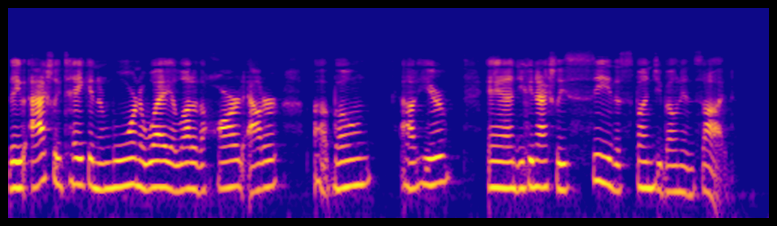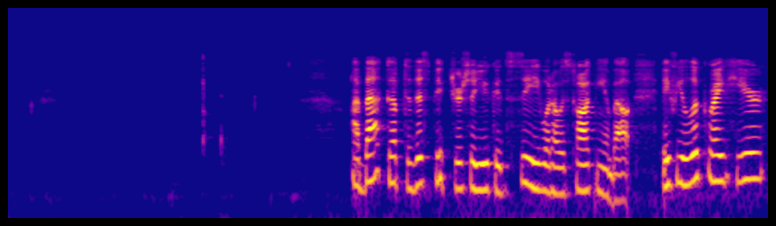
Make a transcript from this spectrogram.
they've actually taken and worn away a lot of the hard outer uh, bone out here. And you can actually see the spongy bone inside. I backed up to this picture so you could see what I was talking about. If you look right here,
